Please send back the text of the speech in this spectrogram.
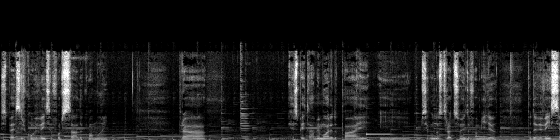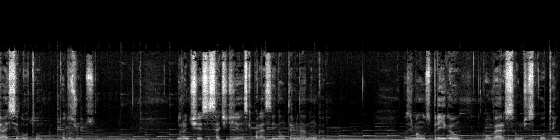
espécie de convivência forçada com a mãe para respeitar a memória do pai e, segundo as tradições da família, poder vivenciar esse luto todos juntos. Durante esses sete dias que parecem não terminar nunca, os irmãos brigam, conversam, discutem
